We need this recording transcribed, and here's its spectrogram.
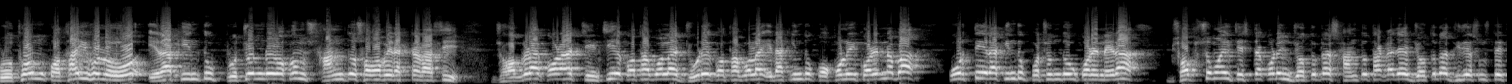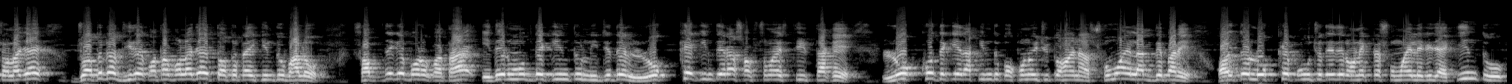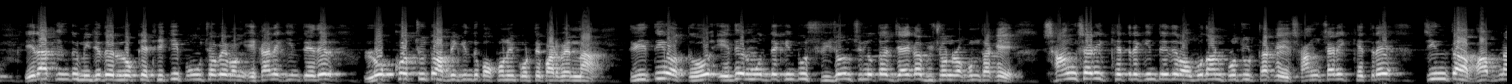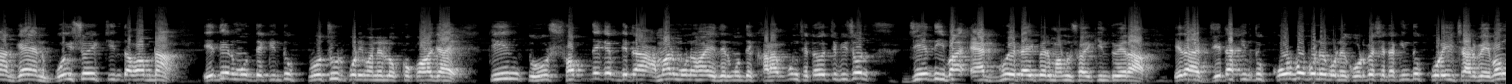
প্রথম কথাই হলো, এরা কিন্তু প্রচণ্ড রকম শান্ত স্বভাবের একটা রাশি। ঝগড়া করা, চেঁচিয়ে কথা বলা, জোরে কথা বলা, এরা কিন্তু কখনোই করেন না বা করতে এরা কিন্তু পছন্দও করেন এরা সবসময় চেষ্টা করেন যতটা শান্ত থাকা যায়, যতটা ধীরে সুস্থে চলা যায়, যতটা ধীরে কথা বলা যায়, ততটাই কিন্তু ভালো। সব থেকে বড় কথা, এদের মধ্যে কিন্তু নিজেদের লক্ষ্যে কিন্তু এরা সবসময় স্থির থাকে। লক্ষ্য থেকে এরা কিন্তু কখনোই চ্যুত হয় না। সময় লাগতে পারে। হয়তো লক্ষ্যে পৌঁছতে এদের অনেকটা সময় লেগে যায়। কিন্তু এরা কিন্তু নিজেদের লক্ষ্যে ঠিকই পৌঁছবে এবং এখানে কিন্তু এদের লক্ষ্যচ্যুত আপনি কিন্তু কখনোই করতে পারবেন না। তৃতীয়ত, এদের মধ্যে কিন্তু সৃজনশীলতার জায়গা ভীষণ রকম থাকে। সাংসারিক ক্ষেত্রে কিন্তু এদের অবদান প্রচুর থাকে। সাংসারিক ক্ষেত্রে চিন্তা, ভাবনা, জ্ঞান, বৈষয়িক চিন্তা ভাবনা, এদের মধ্যে কিন্তু প্রচুর পরিমাণে লক্ষ্য করা যায়। কিন্তু সব থেকে যেটা আমার মনে হয় এদের মধ্যে খারাপ গুণ, সেটা হচ্ছে ভীষণ জেদি বা একগুয়ে টাইপের মানুষ হয় কিন্তু এরা। এরা যেটা কিন্তু করব বলে মনে করবে, সেটা কিন্তু করেই ছাড়বে এবং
